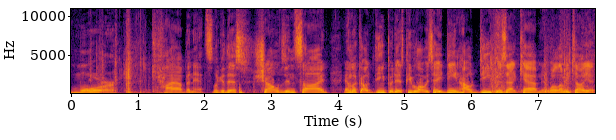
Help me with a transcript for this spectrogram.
more cabinets. Look at this, shelves inside, and look how deep it is. People always say, Dean, how deep is that cabinet? Well, let me tell you,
